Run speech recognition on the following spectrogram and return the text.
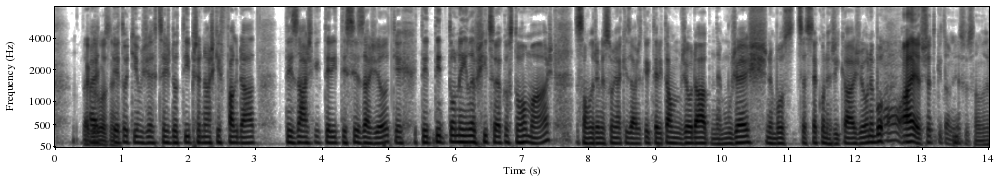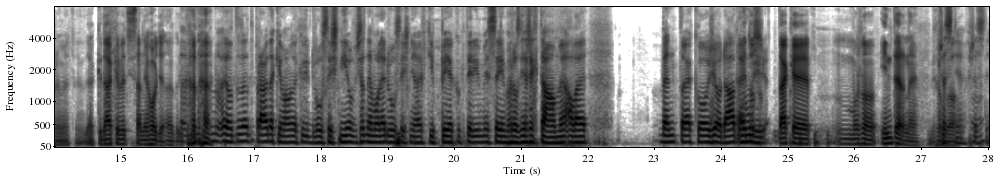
tak A je, rôzne. je to tím, že chceš do té přednášky fakt dát ty zážitky, které ty si zažil, těch, ty, ty, to nejlepší, co jako z toho máš. Samozřejmě jsou nějaké zážitky, které tam že dát nemůžeš, nebo se jako neříkáš, že jo, nebo No a je, všetky tam nie sú samozrejme. Také, také veci sa nehodia napríklad. No, jo, to, to právě taky mám takový dvousečný, nebo ne dvousečný, ale vtipy, jako kterými se jim hrozně řechtáme, ale ven to jako, že jo, dát Aj to také možno interné. Přesně, Povedal. přesně.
